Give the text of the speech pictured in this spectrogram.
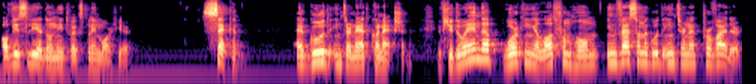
Obviously, I don't need to explain more here. Second, a good internet connection. If you do end up working a lot from home, invest on a good internet provider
